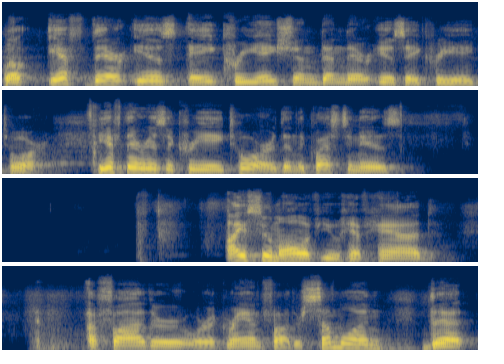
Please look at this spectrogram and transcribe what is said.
Well, if there is a creation, then there is a creator. If there is a creator, then the question is I assume all of you have had a father or a grandfather, someone that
